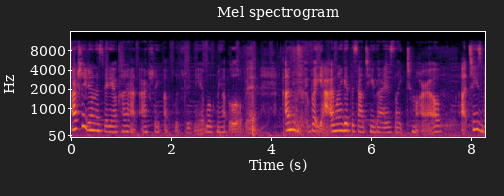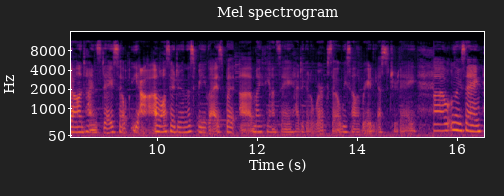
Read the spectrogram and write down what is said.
Actually doing this video kind of actually uplifted me. It woke me up a little bit. I'm, but yeah, I want to get this out to you guys like tomorrow. Uh, today's Valentine's Day, so yeah, I'm also doing this for you guys, but uh, my fiance had to go to work, so we celebrated yesterday. Uh, what was I saying?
